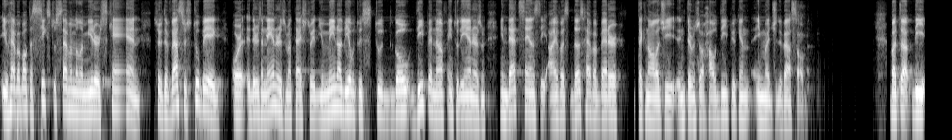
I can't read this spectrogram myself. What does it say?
you have about a six to seven millimeter scan. So if the vessel is too big or there's an aneurysm attached to it, you may not be able to, to go deep enough into the aneurysm. In that sense, the IVUS does have a better technology in terms of how deep you can image the vessel. But uh, the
